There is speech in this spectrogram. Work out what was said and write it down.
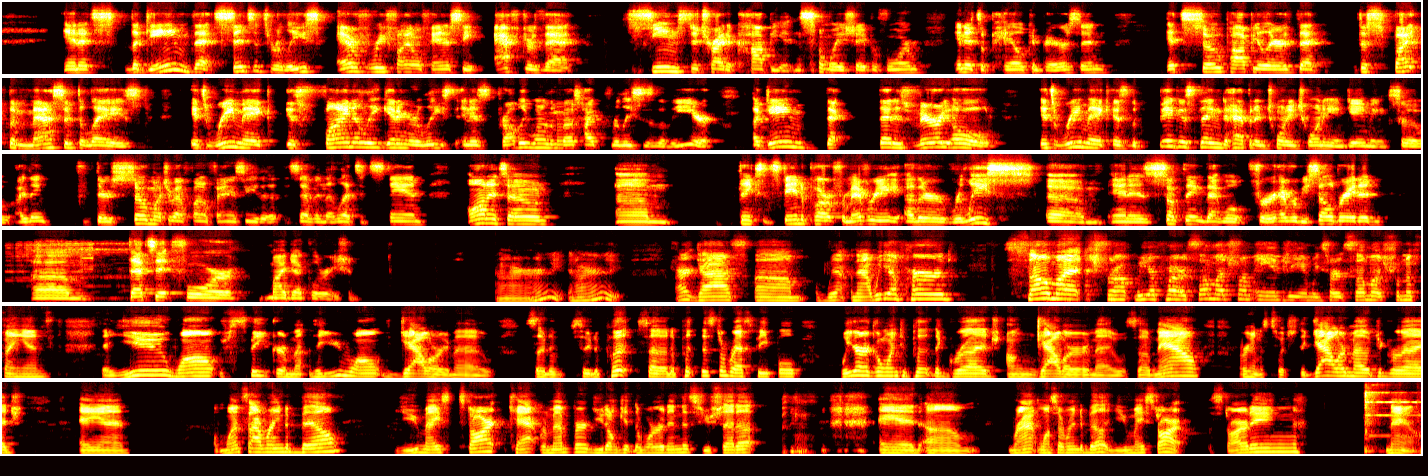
And it's the game that, since its release, every Final Fantasy after that seems to try to copy it in some way, shape, or form. And it's a pale comparison. It's so popular that despite the massive delays, its remake is finally getting released and is probably one of the most hyped releases of the year. A game that that is very old. Its remake is the biggest thing to happen in 2020 in gaming. So I think there's so much about Final Fantasy VII that lets it stand on its own. Um, thinks it stand apart from every other release um, and is something that will forever be celebrated. Um, that's it for my declaration. All right, all right, all right, guys. Um, we, now we have heard so much from we have heard so much from Angie, and we've heard so much from the fans that you want speaker that you want gallery mode. So to so to put so to put this to rest, people, we are going to put the grudge on gallery mode. So now we're going to switch the gallery mode to grudge, and once I ring the bell, you may start. Cat, remember, you don't get the word in this. You shut up. and um, Ryan, once I ring the bell, you may start. Starting now.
